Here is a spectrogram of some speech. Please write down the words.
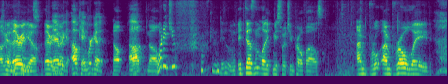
Okay, there the we go. frames. There we There go. we go. Okay, we're good. No, Uh, no, no. What did you fucking do? It doesn't like me switching profiles. I'm bro. I'm bro laid.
